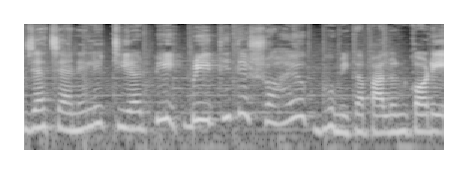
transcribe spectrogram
যা চ্যানেলের টিআরপি বৃদ্ধিতে সহায়ক ভূমিকা পালন করে।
